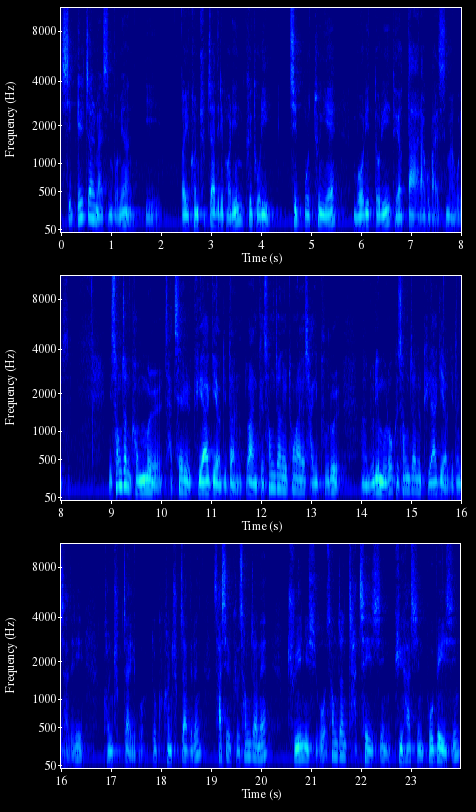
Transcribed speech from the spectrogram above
11절 말씀 보면 이 너희 건축자들이 버린 그 돌이 집 모퉁이의 머릿돌이 되었다라고 말씀하고 있어요. 이 성전 건물 자체를 귀하게 여기던 또한 그 성전을 통하여 자기 부를 어, 누림으로 그 성전을 귀하게 여기던 자들이 건축자이고 또 그 건축자들은 사실 그 성전의 주인이시고 성전 자체이신 귀하신 보배이신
